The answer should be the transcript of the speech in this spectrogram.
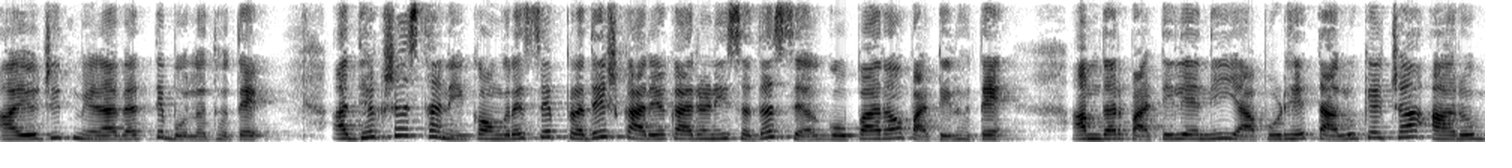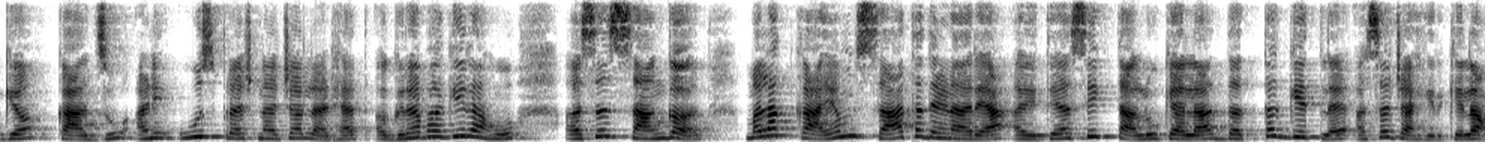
आयोजित मेळाव्यात ते बोलत होते. अध्यक्षस्थानी काँग्रेसचे प्रदेश कार्यकारिणी सदस्य गोपाळराव पाटील होते. आमदार पाटील यांनी यापुढे तालुक्याच्या आरोग्य काजू आणि ऊस प्रश्नाच्या लढ्यात अग्रभागी राहू असं सांगत मला कायम साथ देणाऱ्या ऐतिहासिक तालुक्याला दत्तक घेतलंय असं जाहीर केलं.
